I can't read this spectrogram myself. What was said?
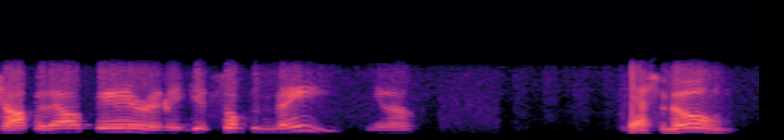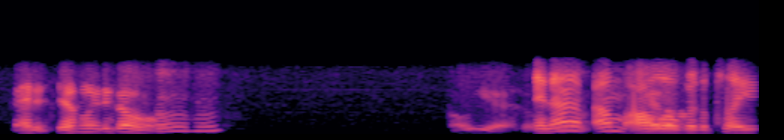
shop it out there and, and get something made. You know. That's the goal. That is definitely the goal. Mhm. Oh yeah. Oh, And. I'm I'm all And, uh, over the place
